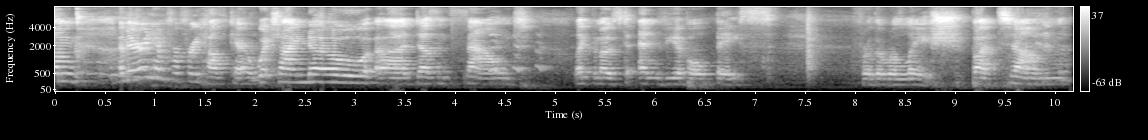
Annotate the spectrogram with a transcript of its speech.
um, I married him for free health care, which I know uh, doesn't sound like the most enviable base for the relation, but um,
